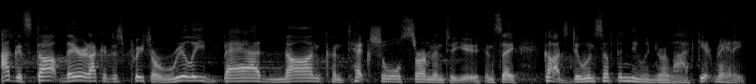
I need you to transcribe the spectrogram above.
I could stop there and I could just preach a really bad, non contextual sermon to you and say, God's doing something new in your life. Get ready.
